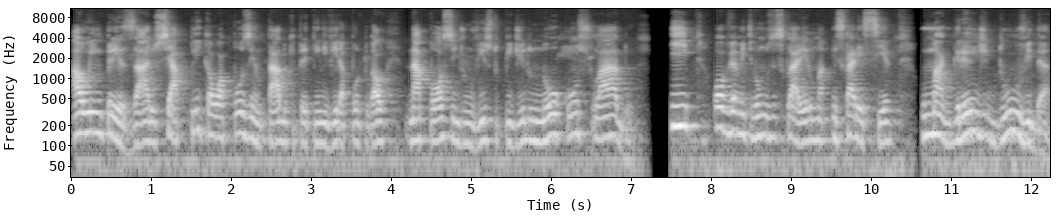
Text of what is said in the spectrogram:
ao empresário, se aplica ao aposentado que pretende vir a Portugal na posse de um visto pedido no consulado. E, obviamente, vamos esclarecer uma, esclarecer uma grande dúvida,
